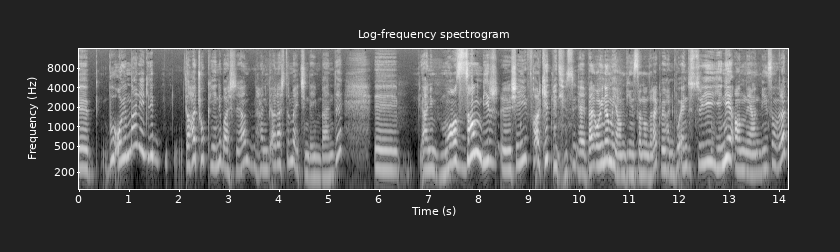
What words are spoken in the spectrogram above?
e, bu oyunlarla ilgili daha çok yeni başlayan hani bir araştırma içindeyim ben de. E, yani muazzam bir e, şeyi fark etmediğimizi yani ben oynamayan bir insan olarak ve hani bu endüstriyi yeni anlayan bir insan olarak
